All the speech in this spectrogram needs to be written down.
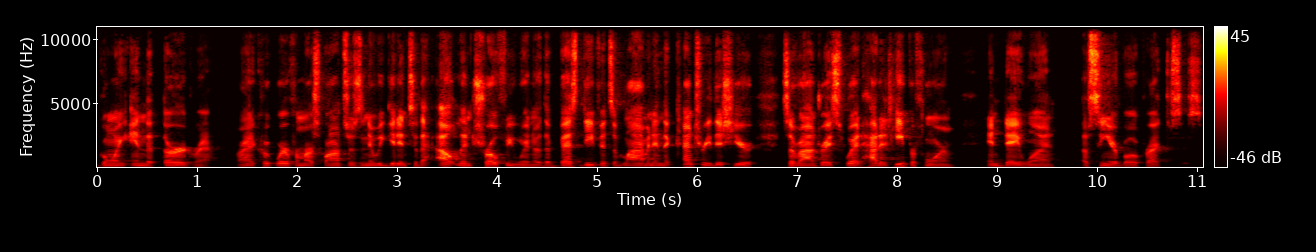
going in the third round. All right, quick word from our sponsors, and then we get into the Outland Trophy winner, the best defensive lineman in the country this year, T'Vondre Sweat. How did he perform in day one of Senior Bowl practices?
